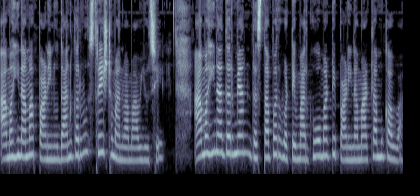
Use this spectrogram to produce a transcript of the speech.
આ મહિનામાં પાણીનું દાન કરવું શ્રેષ્ઠ માનવામાં આવ્યું છે. આ મહિના દરમિયાન રસ્તા પર વટે માર્ગો માટે પાણીના માટલા મુકાવવા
